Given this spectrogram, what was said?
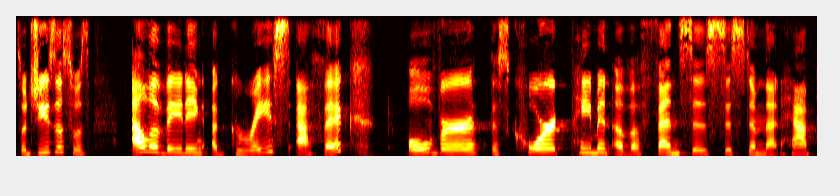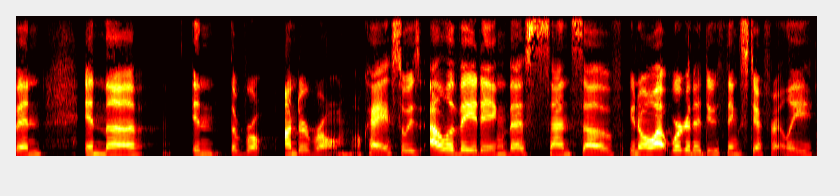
So Jesus was elevating a grace ethic over this court payment of offenses system that happened in the in the under Rome, okay? So he's elevating this sense of, you know what, we're going to do things differently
